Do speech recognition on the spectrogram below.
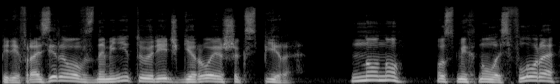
перефразировав знаменитую речь героя Шекспира. «Ну-ну», — усмехнулась Флора,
